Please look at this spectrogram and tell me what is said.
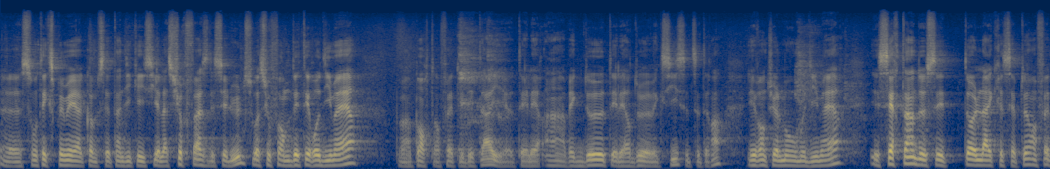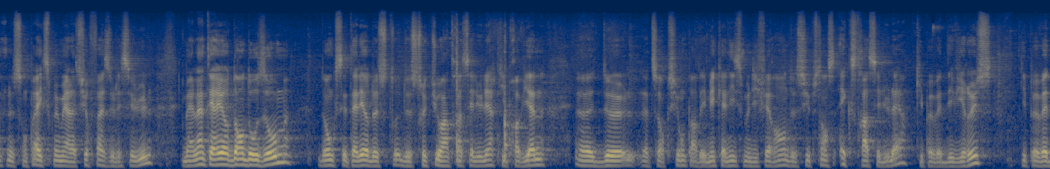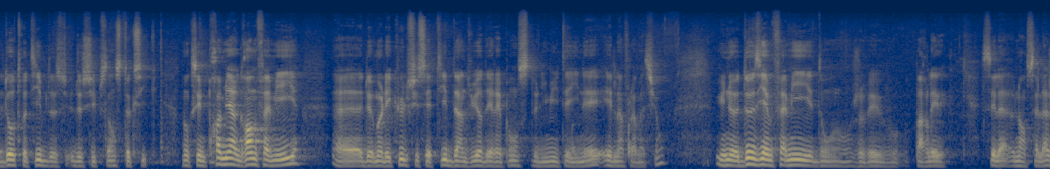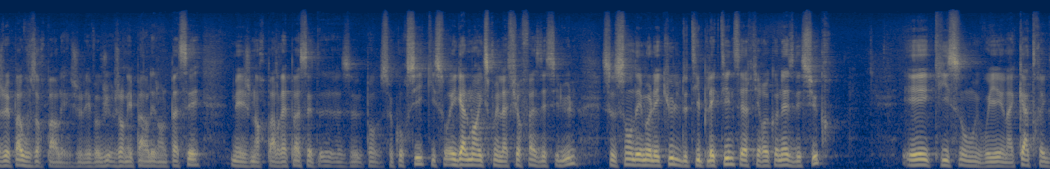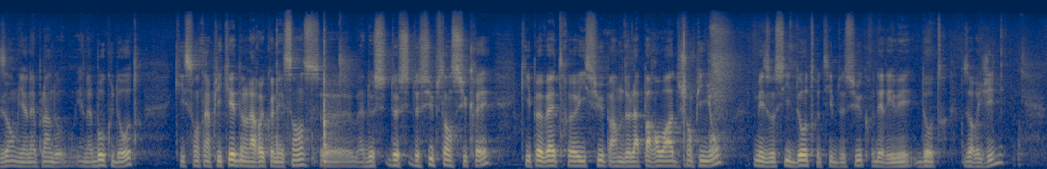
euh, sont exprimées, comme c'est indiqué ici, à la surface des cellules, soit sous forme d'hétérodimères, peu importe en fait les détails, TLR1 avec 2, TLR2 avec 6, etc., éventuellement homodimères. Et certains de ces toll-like récepteurs en fait ne sont pas exprimés à la surface de les cellules, mais à l'intérieur d'endosomes, donc c'est-à-dire de, de, structures intracellulaires qui proviennent euh, de l'absorption par des mécanismes différents de substances extracellulaires, qui peuvent être des virus, qui peuvent être d'autres types de, de, substances toxiques. Donc c'est une première grande famille de molécules susceptibles d'induire des réponses de l'immunité innée et de l'inflammation. Une deuxième famille dont je vais vous parler, c'est la, non, celle-là, je ne vais pas vous en reparler. J'en ai parlé dans le passé, mais je n'en reparlerai pas ce, cours-ci, qui sont également exprimés à la surface des cellules. Ce sont des molécules de type lectine, c'est-à-dire qui reconnaissent des sucres et qui sont, vous voyez, il y en a quatre exemples, il y en a plein d'autres, il y en a beaucoup d'autres, qui sont impliqués dans la reconnaissance euh, de, substances sucrées qui peuvent être issues, par exemple, de la paroi de champignons, mais aussi d'autres types de sucres dérivés d'autres origines.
